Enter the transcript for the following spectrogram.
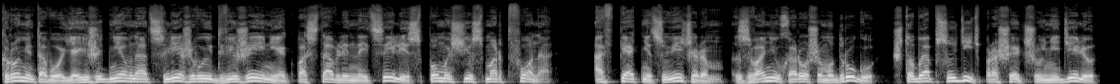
Кроме того, я ежедневно отслеживаю движение к поставленной цели с помощью смартфона, а в пятницу вечером звоню хорошему другу, чтобы обсудить прошедшую неделю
